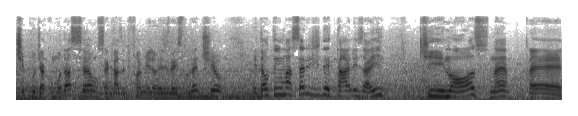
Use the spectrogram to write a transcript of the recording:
tipo de acomodação, se é casa de família ou residência estudantil. Então tem uma série de detalhes aí que nós, né, é,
